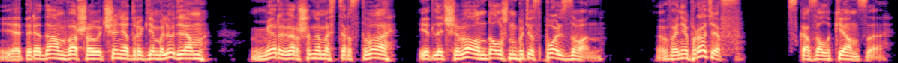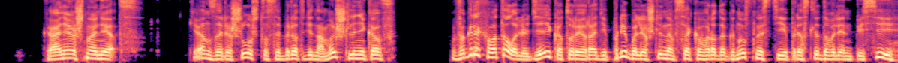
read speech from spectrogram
«Я передам ваше учение другим людям, мир вершины мастерства, и для чего он должен быть использован. Вы не против?» — сказал Кенза. «Конечно нет». Кенза решил, что соберет единомышленников. В игре хватало людей, которые ради прибыли шли на всякого рода гнусности и преследовали NPC,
